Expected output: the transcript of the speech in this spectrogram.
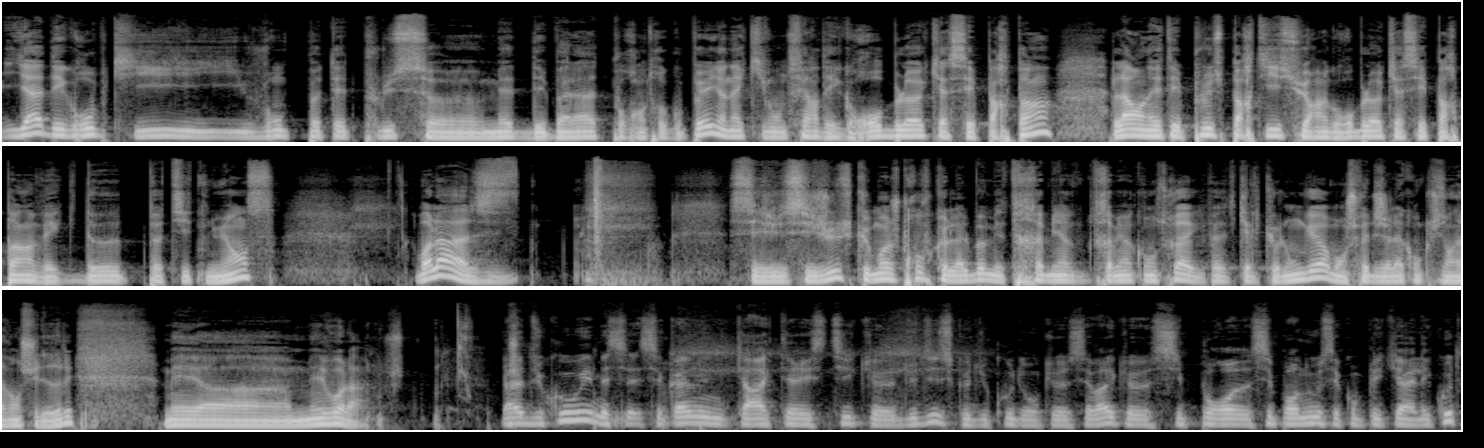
y a, des groupes qui vont peut-être plus euh, mettre des balades pour entrecouper. Il y en a qui vont te faire des gros blocs assez parpaings. Là, on était plus parti sur un gros bloc assez parpaing avec deux petites nuances. Voilà. c'est juste que moi je trouve que l'album est très bien, très bien construit avec peut-être quelques longueurs. Bon, je fais déjà la conclusion d'avant, je suis désolé. Mais, euh, mais voilà. Bah, du coup, oui, mais c'est quand même une caractéristique euh, du disque, du coup. Donc, euh, c'est vrai que si pour, euh, si pour nous, c'est compliqué à l'écoute.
